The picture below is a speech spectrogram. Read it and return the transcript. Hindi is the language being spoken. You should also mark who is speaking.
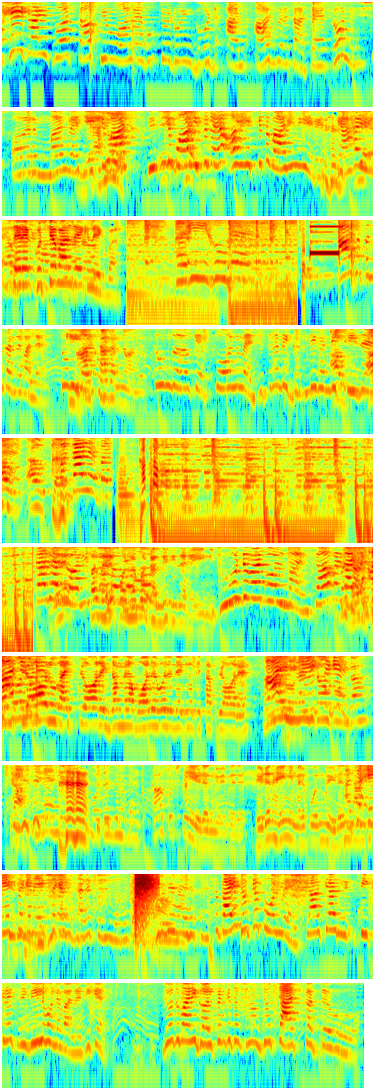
Speaker 1: hey guys, what's up you all? I hope you're doing good. And आज मेरे साथ है रोनिश और मन guys. एक के बाल, एक के बाल इतने हैं और एक के तो बाल ही नहीं है. क्या है ये?
Speaker 2: तेरे खुद के बाल देख ले एक बार
Speaker 1: आज अपन करने वाले हैं तुम
Speaker 3: आज क्या करने वाले हो
Speaker 1: तुम दोनों के फ़ोन में जितने भी गंदी गंदी चीज़ें हैं बता दे
Speaker 4: खत्म
Speaker 5: पर मेरे फ़ोन में कोई गंदी चीज़ें है ही नहीं।
Speaker 1: झूठ मत बोल मन सब है
Speaker 5: एकदम
Speaker 1: आज
Speaker 5: प्योर हूँ गाइस प्योर एकदम मेरा वॉल पेपर देख लो कितना प्योर है।
Speaker 1: आज एक सेकंड
Speaker 5: क्या?
Speaker 3: हिडन फ़ोटोज़ में हिडन
Speaker 5: हाँ कुछ नहीं हिडन में भी मेरे। हिडन है ही नहीं मेरे फ़ोन में हिडन
Speaker 1: अच्छा एक सेकंड एक सेकंड अरे तुम दोनों सो गाइस लोग के फ़ोन में क्या क्या सीक्रेट रिवील होने वाले हैं ठीक है? जो तुम्हारी गर्लफ्रेंड की तरफ़ तुम लोग जो चैट्स करते हो।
